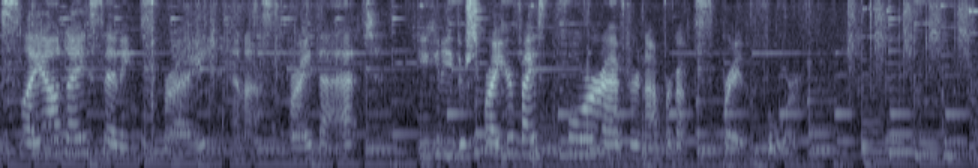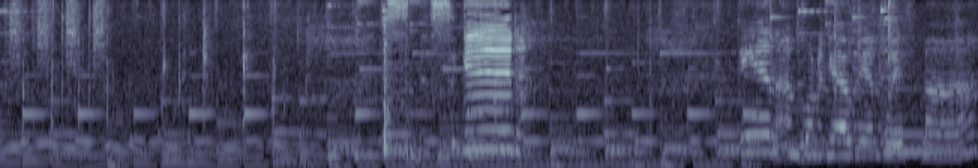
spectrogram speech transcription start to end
Slay All Day setting spray and I spray that. You can either spray your face before or after and I forgot to spray it before. Smells so good. Then I'm going to go in with my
